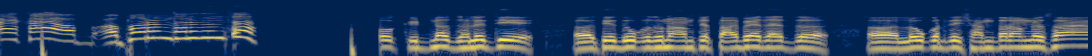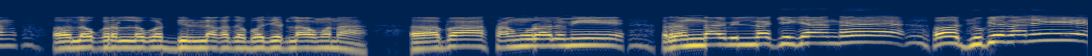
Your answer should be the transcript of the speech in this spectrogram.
काय काय अपहरण झालं तुमचं किडनॅप झाले ते. ते दोघं जण आमच्या ताब्यात आहेत. लवकर ते शांतारामने सांग. अ, लवकरात लवकर दीड लाखाचा बजेट लाव म्हणा. आपा सांगू राहिलो मी. रंगा बिल्ला की गँग आहे? झुके का नाही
